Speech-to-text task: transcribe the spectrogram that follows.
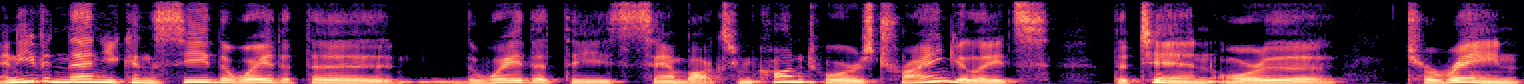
And even then you can see the way that the, the way that the sandbox from contours triangulates the tin or the terrain,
